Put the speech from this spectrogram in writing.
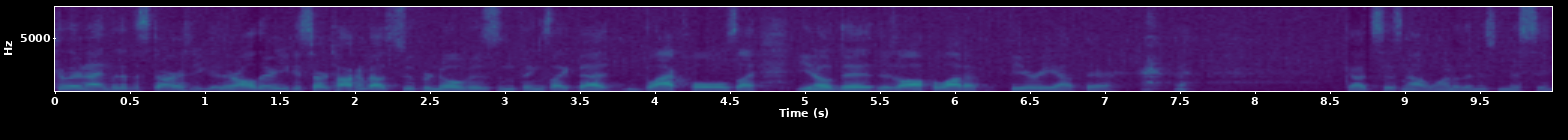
clear night and look at the stars, and you, they're all there. You can start talking about supernovas and things like that, black holes. I, you know, the, there's an awful lot of theory out there. God says not one of them is missing.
